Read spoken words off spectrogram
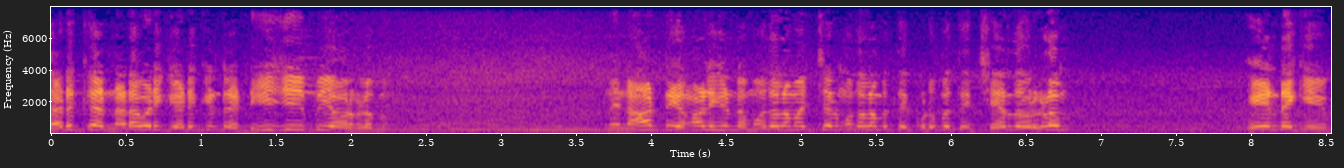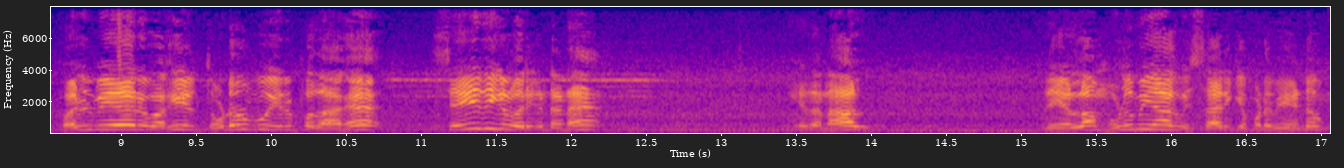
தடுக்க நடவடிக்கை எடுக்கின்ற டிஜிபி அவர்களும் இந்த நாட்டை ஆளுகின்ற முதலமைச்சர் முதலமைச்சர் குடும்பத்தைச் சேர்ந்தவர்களும் இன்றைக்கு பல்வேறு வகையில் தொடர்பு இருப்பதாக செய்திகள் வருகின்றன. இதனால் இதையெல்லாம் முழுமையாக விசாரிக்கப்பட வேண்டும்?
